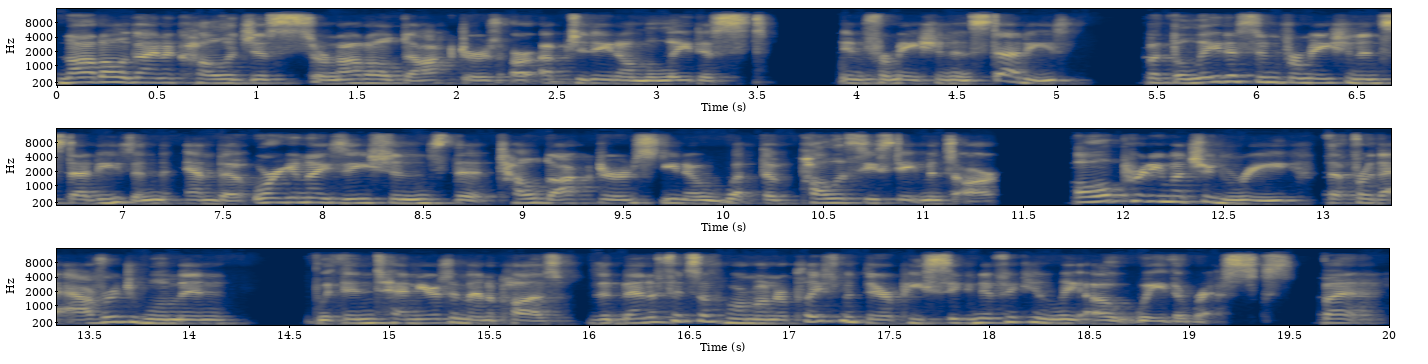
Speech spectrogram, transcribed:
not all gynecologists or not all doctors are up to date on the latest information and studies, but the latest information and studies and, and the organizations that tell doctors, you know, what the policy statements are, all pretty much agree that for the average woman within 10 years of menopause, the benefits of hormone replacement therapy significantly outweigh the risks. But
